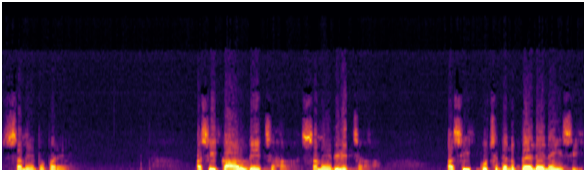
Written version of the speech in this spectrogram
ਸਮੇਂ ਤੋਂ ਪਰੇ। ਅਸੀਂ ਕਾਲ ਦੇ ਵਿੱਚ ਹਾਂ, ਸਮੇਂ ਦੇ ਵਿੱਚ ਹਾਂ। ਅਸੀਂ ਕੁਝ ਦਿਨ ਪਹਿਲੇ ਨਹੀਂ ਸੀ।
